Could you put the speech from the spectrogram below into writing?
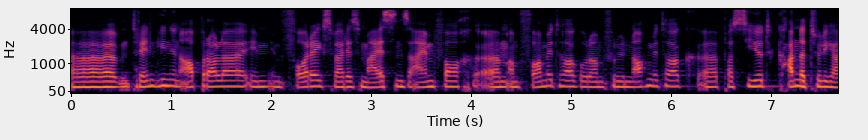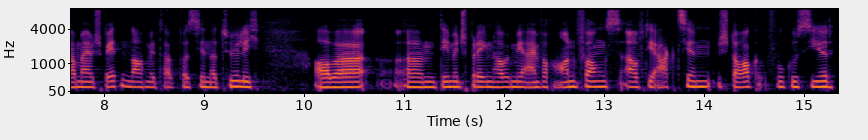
äh, Trendlinienabpraller im, im Forex, weil das meistens einfach ähm, am Vormittag oder am frühen Nachmittag äh, passiert. Kann natürlich auch mal am späten Nachmittag passieren, natürlich. Aber ähm, dementsprechend habe ich mich einfach anfangs auf die Aktien stark fokussiert,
